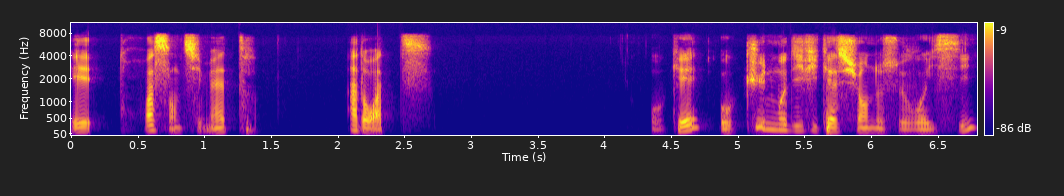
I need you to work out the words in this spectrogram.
et 3 cm à droite. OK, aucune modification ne se voit ici.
